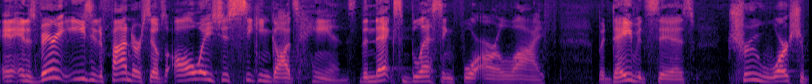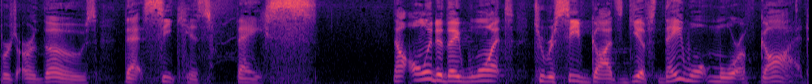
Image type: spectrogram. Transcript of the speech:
And, and it's very easy to find ourselves always just seeking God's hands, the next blessing for our life. But David says, true worshipers are those that seek his face. Not only do they want to receive God's gifts, they want more of God.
